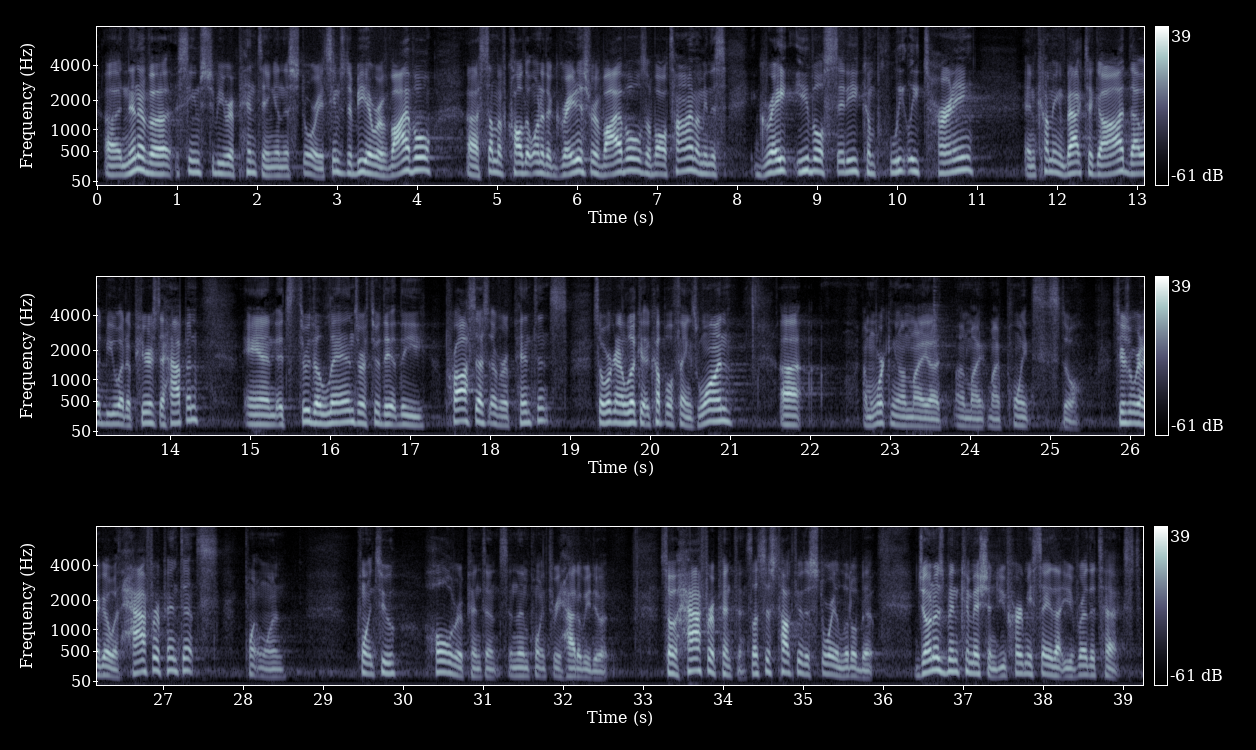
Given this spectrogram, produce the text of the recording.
Uh, Nineveh seems to be repenting in this story. It seems to be a revival uh, some have called it one of the greatest revivals of all time. I mean, this great evil city completely turning and coming back to God. That would be what appears to happen. And it's through the lens or through the, the process of repentance. So we're going to look at a couple of things. One, uh, I'm working on my, uh, on my, my points still. So here's what we're going to go with half repentance, point one. Point two, whole repentance. And then point three, how do we do it? So, half repentance. Let's just talk through the story a little bit. Jonah's been commissioned. You've heard me say that. You've read the text.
